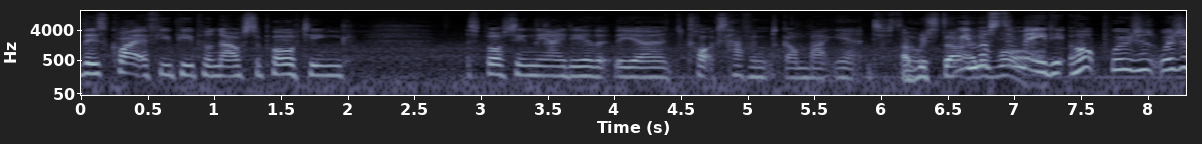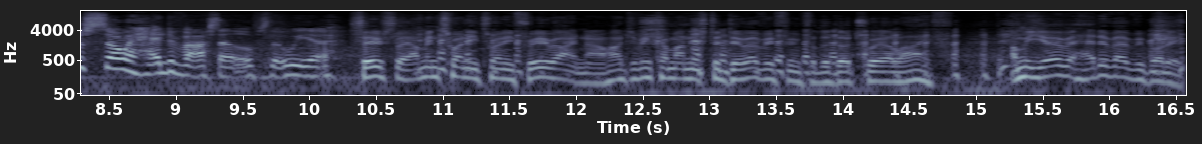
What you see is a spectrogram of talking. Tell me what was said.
there's quite a few people now supporting supporting the idea that the uh, clocks haven't gone back yet. So Have we started We must have made it up. We're just we're just so ahead of ourselves that we. Uh, Seriously, I'm in 2023 right now. How do you think I managed to do everything for the Dutch way of life? I'm a year ahead of everybody.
